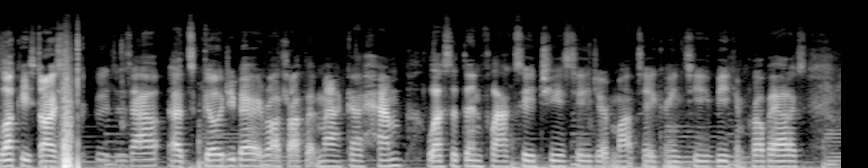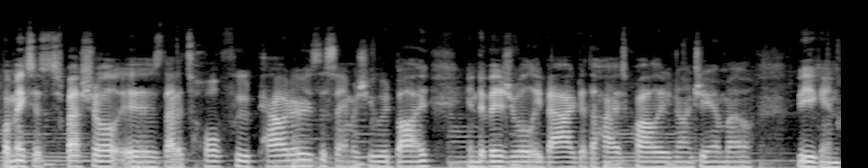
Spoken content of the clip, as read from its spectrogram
Lucky Star Superfoods is out. That's goji berry, raw chocolate, maca, hemp, lecithin, flaxseed, chia seed, yerba mate, green tea, vegan probiotics. What makes it special is that it's whole food powders, the same as you would buy individually bagged at the highest quality, non GMO, vegan,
